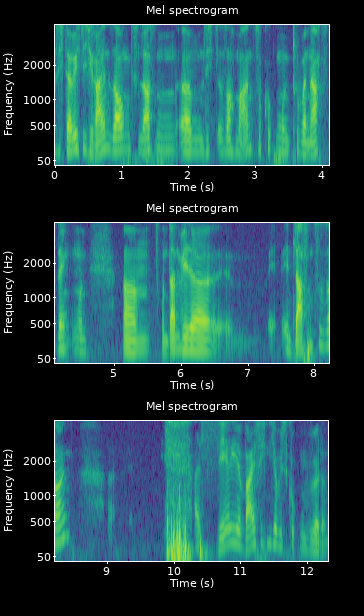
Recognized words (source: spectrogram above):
sich da richtig reinsaugen zu lassen, ähm, sich das auch mal anzugucken und drüber nachzudenken und ähm, und dann wieder äh, entlassen zu sein. Als Serie weiß ich nicht, ob ich es gucken würde.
